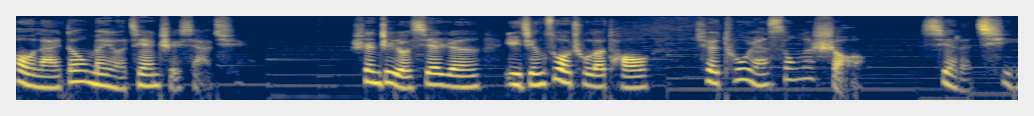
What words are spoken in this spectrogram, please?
后来都没有坚持下去，甚至有些人已经做出了头，却突然松了手，泄了气，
